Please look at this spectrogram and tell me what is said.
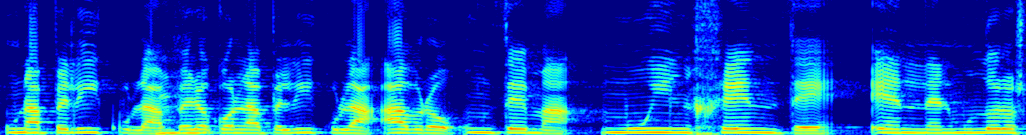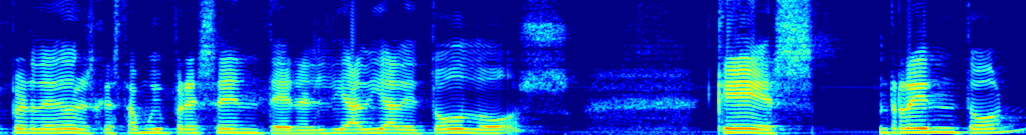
una película, pero con la película abro un tema muy ingente en el mundo de los perdedores que está muy presente en el día a día de todos, que es Renton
